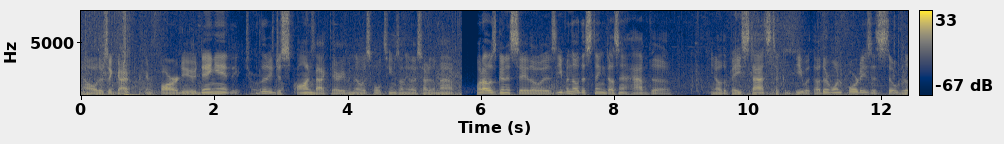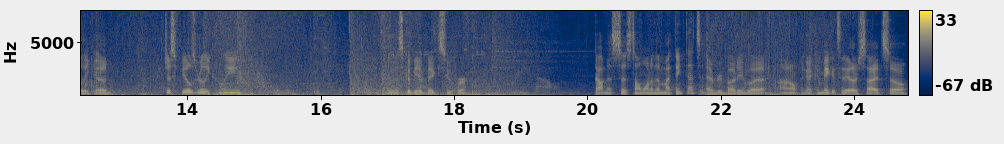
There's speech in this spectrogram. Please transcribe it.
No, there's a guy freaking far, dude. Dang it. They literally just spawned back there, even though his whole team's on the other side of the map. What I was gonna say, though, is even though this thing doesn't have the, you know, the base stats to compete with other 140s, it's still really good. It just feels really clean. Ooh, this could be a big super. Got an assist on one of them. I think that's everybody, but I don't think I can make it to the other side, so...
